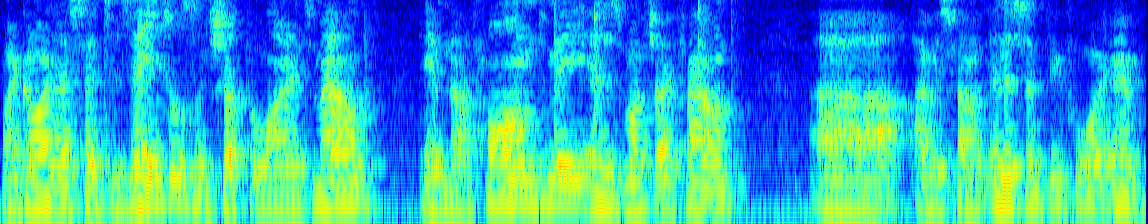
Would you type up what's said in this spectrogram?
My God has sent his angels and shut the lion's mouth. They have not harmed me, inasmuch as I found uh, I was found innocent before him,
